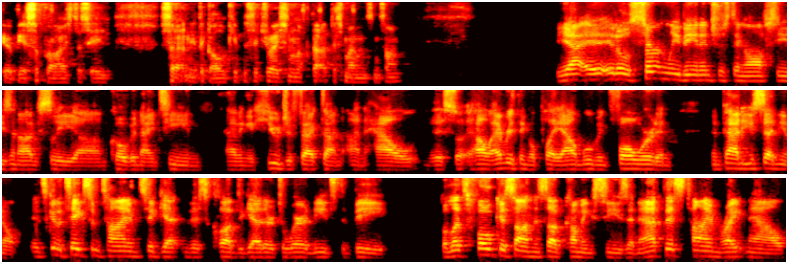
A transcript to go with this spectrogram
it would be a surprise to see certainly the goalkeeper situation looked at at this moment in time. Yeah, it, will certainly be an interesting off season. Obviously, um, COVID nineteen having a huge effect on on how this how everything will play out moving forward. And and Paddy, you said you know it's going to take some time to get this club together to where it needs to be. But let's focus on this upcoming season. At this time, right now,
